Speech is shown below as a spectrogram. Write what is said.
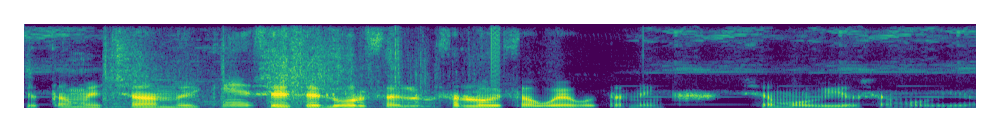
Ya están echando. ¿Y quién es ese? El Ursa. El Ursa lo huevo también. Se ha movido, se ha movido.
